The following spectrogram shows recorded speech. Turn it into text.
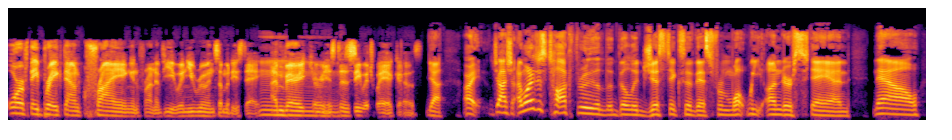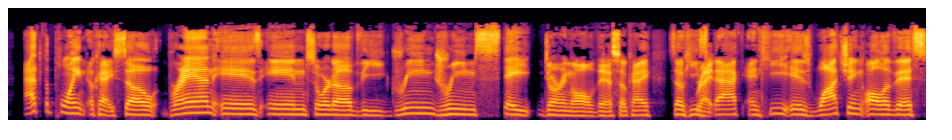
or if they break down crying in front of you and you ruin somebody's day. I'm very Mm. curious to see which way it goes. Yeah. All right, Josh, I want to just talk through the, the logistics of this from what we understand. Now, at the point, okay, so Bran is in sort of the green dream state during all this, okay? So he's Right. back and he is watching all of this.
